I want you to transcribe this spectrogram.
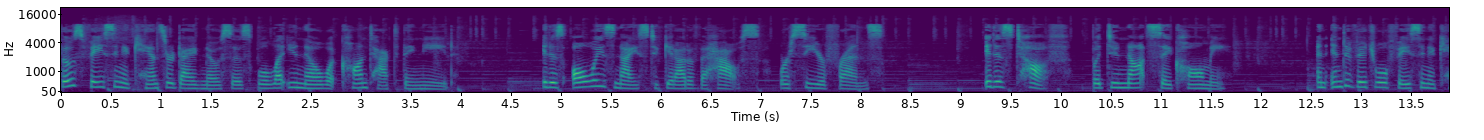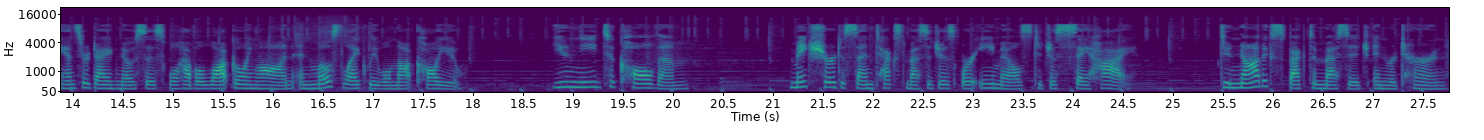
Those facing a cancer diagnosis will let you know what contact they need. It is always nice to get out of the house or see your friends. It is tough, but do not say call me. An individual facing a cancer diagnosis will have a lot going on and most likely will not call you. You need to call them. Make sure to send text messages or emails to just say hi. Do not expect a message in return.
